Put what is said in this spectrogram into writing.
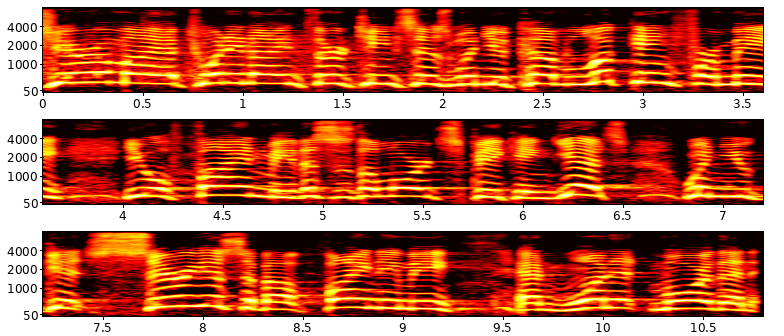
Jeremiah 29 13 says, When you come looking for me, you will find me. This is the Lord speaking. Yes, when you get serious about finding me and want it more than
